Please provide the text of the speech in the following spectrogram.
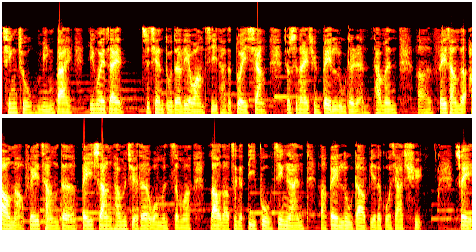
清楚明白，因为在。之前读的《列王记》，他的对象就是那一群被掳的人，他们呃非常的懊恼，非常的悲伤，他们觉得我们怎么落到这个地步，竟然啊被掳到别的国家去，所以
